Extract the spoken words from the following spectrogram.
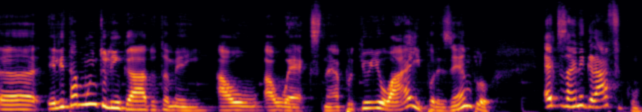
uh, ele tá muito ligado também ao, ao X, né? Porque o UI, por exemplo, é design gráfico.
